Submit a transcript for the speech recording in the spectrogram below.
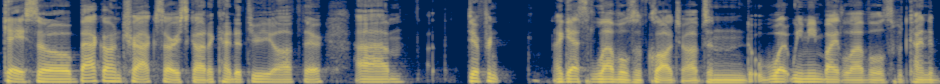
Okay, so back on track. Sorry, Scott, I kind of threw you off there. Um, different, I guess, levels of claw jobs, and what we mean by levels would kind of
